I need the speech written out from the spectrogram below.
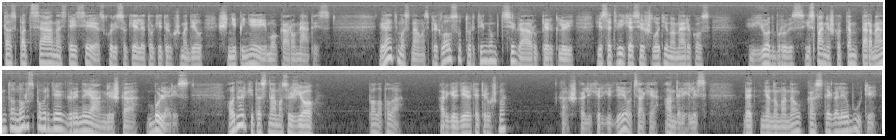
tas pats senas teisėjas, kuris sukėlė tokį triukšmą dėl šnipinėjimo karo metais. Gretimas namas priklauso turtingam cigarų pirkliui. Jis atvykęs iš Lotino Amerikos juodbruvis, ispaniško temperamento, nors pavardė grinai anglišką – buleris. O dar kitas namas už jo – pala, pala. Ar girdėjote triukšmą? Kažką lyg ir girdėjau, atsakė Anderhilis, bet nenumanau, kas tai galėjo būti –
